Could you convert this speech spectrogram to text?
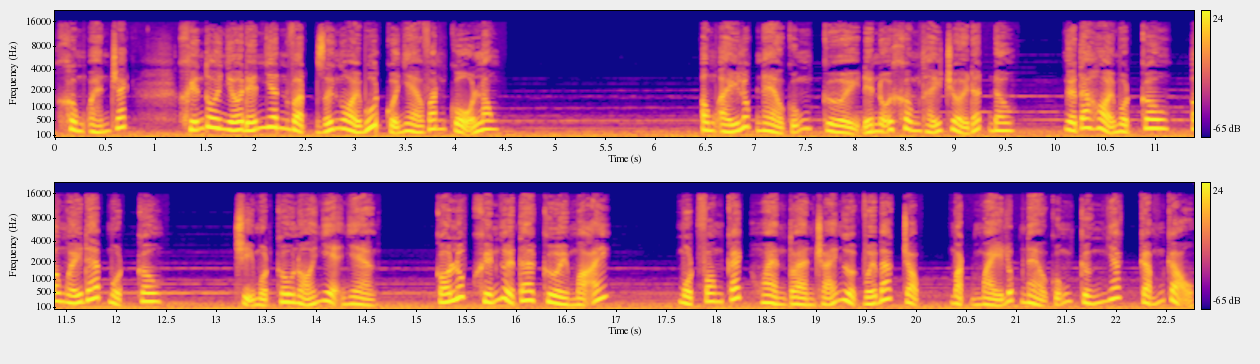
không oán trách, khiến tôi nhớ đến nhân vật dưới ngòi bút của nhà văn Cổ Long. Ông ấy lúc nào cũng cười đến nỗi không thấy trời đất đâu. Người ta hỏi một câu, ông ấy đáp một câu. Chỉ một câu nói nhẹ nhàng, có lúc khiến người ta cười mãi. Một phong cách hoàn toàn trái ngược với bác Trọc, mặt mày lúc nào cũng cứng nhắc cắm cậu.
